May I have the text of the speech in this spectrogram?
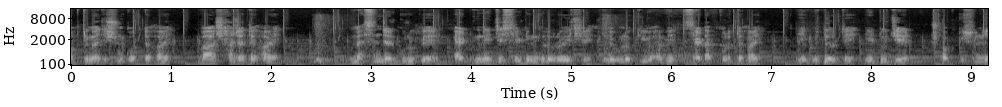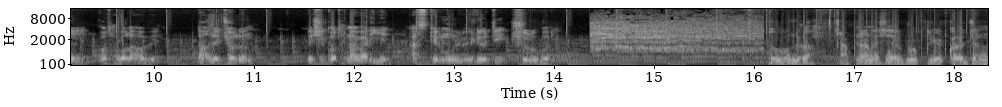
অপটিমাইজেশন করতে হয় বা সাজাতে হয় মেসেঞ্জার গ্রুপে অ্যাডমিনের যে সেটিংগুলো রয়েছে, সেগুলো কীভাবে সেট আপ করতে হয়, এই ভিডিওতে এ টু জেড সব কিছু নিয়েই কথা বলা হবে। তাহলে চলুন বেশি কথা না বাড়িয়ে আজকের মূল ভিডিওটি শুরু করি। তো বন্ধুরা, আপনার মেসেঞ্জার গ্রুপ ক্রিয়েট করার জন্য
